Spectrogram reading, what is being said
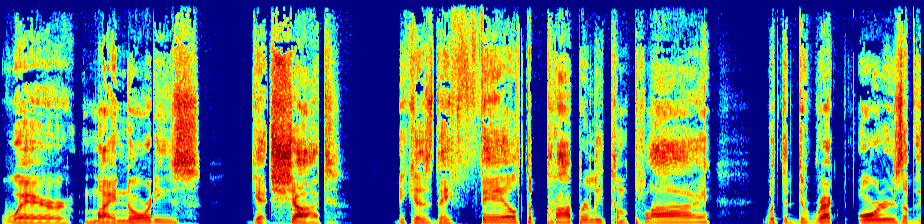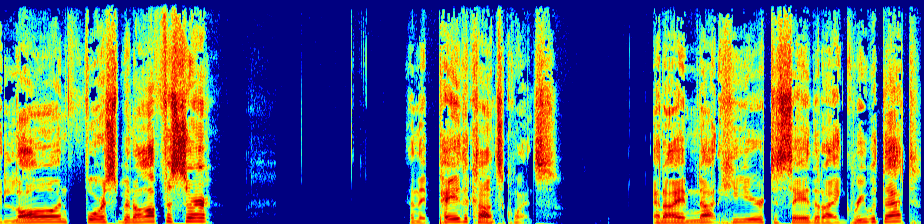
where minorities get shot because they fail to properly comply with the direct orders of the law enforcement officer and they pay the consequence. And I am not here to say that I agree with that.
